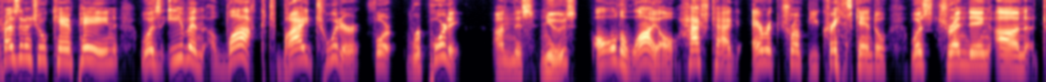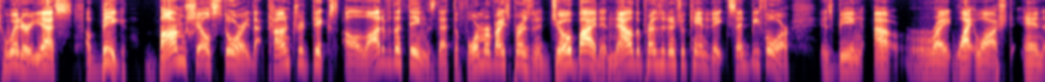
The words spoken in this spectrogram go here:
presidential campaign was even locked by Twitter for reporting on this news. All the while, hashtag Eric Trump Ukraine scandal was trending on Twitter. Yes, a big bombshell story that contradicts a lot of the things that the former Vice President Joe Biden, now the presidential candidate, said before is being outright whitewashed and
